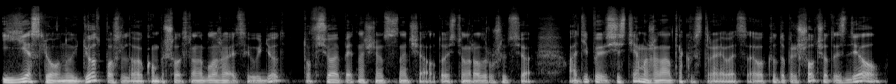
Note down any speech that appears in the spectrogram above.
и если он уйдет после того, как он пришел, если он облажается и уйдет, то все опять начнется сначала. То есть он разрушит все. А типа система же, она так выстраивается. Вот кто-то пришел, что-то сделал,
